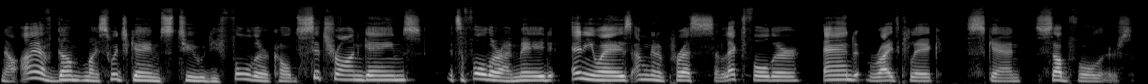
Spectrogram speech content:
Now I have dumped my Switch games to the folder called Citron Games. It's a folder I made. Anyways, I'm going to press select folder and right click scan subfolders.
